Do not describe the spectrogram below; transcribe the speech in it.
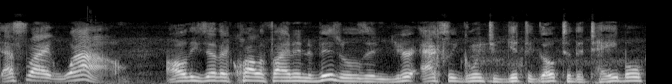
that's like wow. all these other qualified individuals, and you're actually going to get to go to the table.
